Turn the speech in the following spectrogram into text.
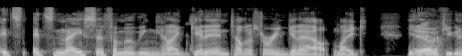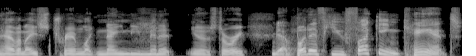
it's it's nice if a movie can like get in, tell their story, and get out. Like you know, Yeah. if you can have a nice trim, like ninety minute, you know, story. Yeah. But if you fucking can't,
